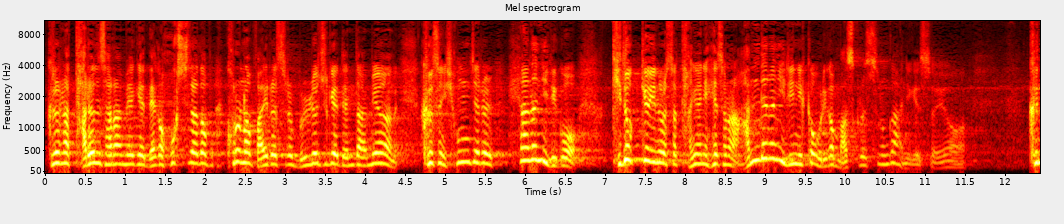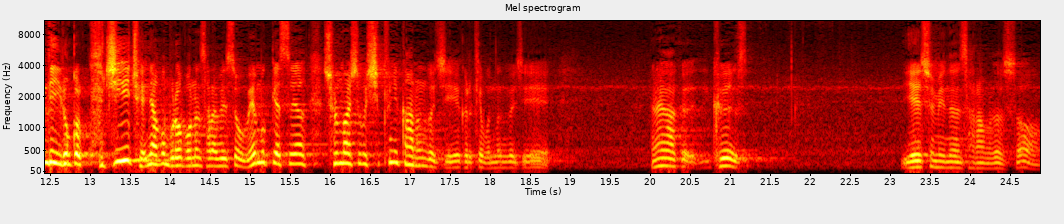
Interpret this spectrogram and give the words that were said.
그러나 다른 사람에게 내가 혹시라도 코로나 바이러스를 물려주게 된다면 그것은 형제를 해야 하는 일이고 기독교인으로서 당연히 해서는 안 되는 일이니까 우리가 마스크를 쓰는 거 아니겠어요? 근데 이런 걸 굳이 죄냐고 물어보는 있어. 왜 묻겠어요? 술 마시고 싶으니까 하는 거지. 그렇게 묻는 거지. 내가 그, 그, 예수 믿는 사람으로서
